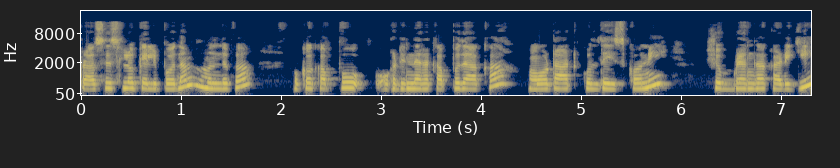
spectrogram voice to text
ప్రాసెస్లోకి వెళ్ళిపోదాం. ముందుగా ఒక కప్పు ఒకటిన్నర కప్పు దాకా మూట అటుకులు తీసుకొని శుభ్రంగా కడిగి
